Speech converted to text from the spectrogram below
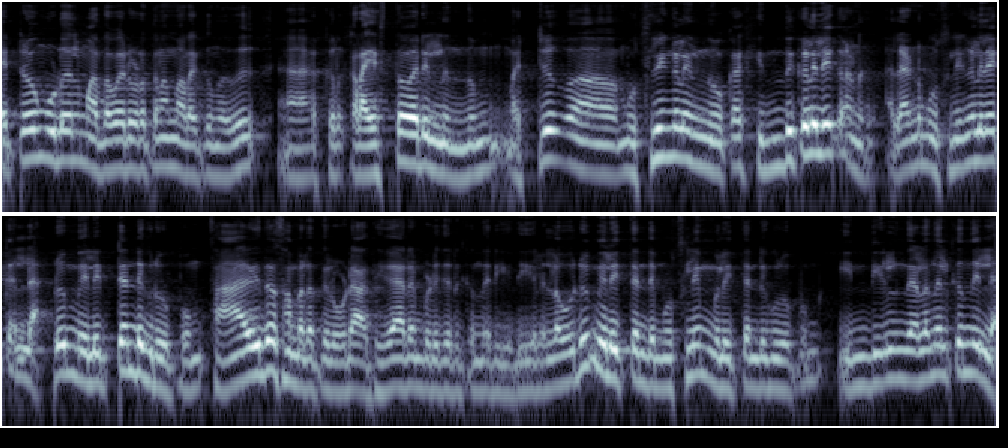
ഏറ്റവും കൂടുതൽ മതപരിവർത്തനം നടക്കുന്നത് ക്രൈസ്തവരിൽ നിന്നും മറ്റ് മുസ്ലിങ്ങളിൽ നിന്നും നിന്നുമൊക്കെ ഹിന്ദുക്കളിലേക്കാണ്. അല്ലാണ്ട് മുസ്ലിങ്ങളിലേക്കല്ല. ഒരു മിലിറ്റന്റ് ഗ്രൂപ്പും സായുധ സമരത്തിലൂടെ അധികാരം പിടിച്ചെടുക്കുന്ന രീതിയിലുള്ള ഒരു മിലിറ്റന്റ് മുസ്ലിം മിലിറ്റന്റ് ഗ്രൂപ്പും ഇന്ത്യയിൽ നിലനിൽക്കുന്നില്ല.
